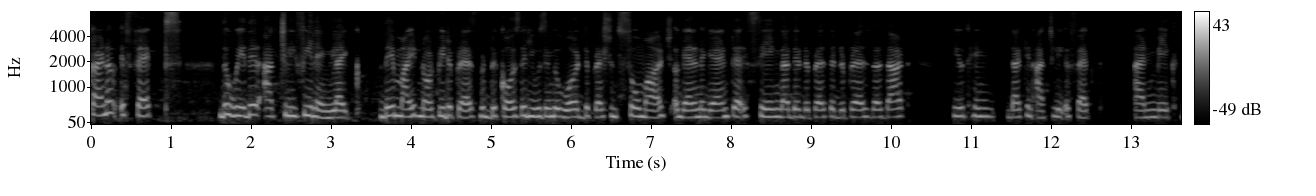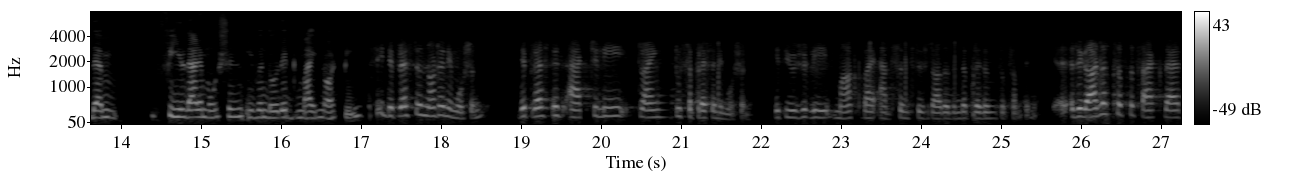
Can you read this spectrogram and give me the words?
kind of affects the way they're actually feeling? Like, they might not be depressed, but because they're using the word depression so much again and again, saying that they're depressed, they're depressed, does that, do you think that can actually affect and make them feel that emotion even though they might not be? See, depressed is not an emotion. Depressed is actually trying to suppress an emotion. it's usually marked by absences rather than the presence of something. Uh, regardless of the fact that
